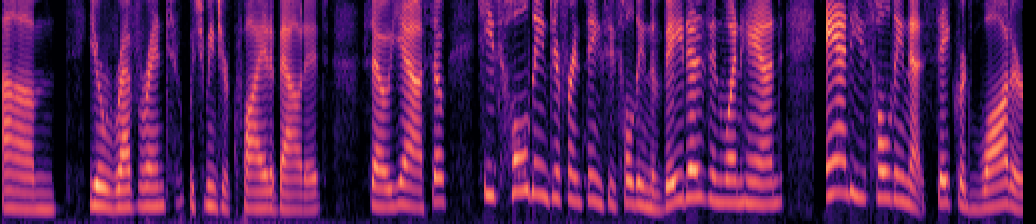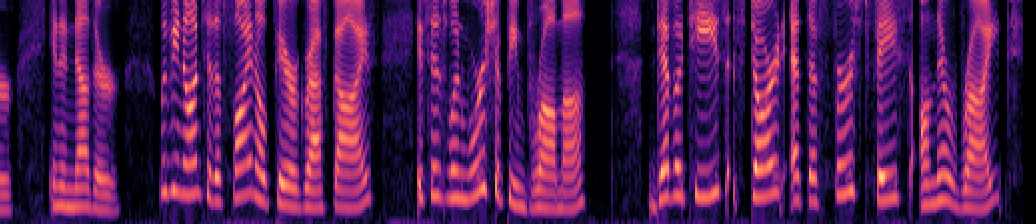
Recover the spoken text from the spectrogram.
Um, you're reverent, which means you're quiet about it. So, yeah, so he's holding different things. He's holding the Vedas in one hand, and he's holding that sacred water in another. Moving on to the final paragraph, guys, it says when worshiping Brahma, devotees start at the first face on their right,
